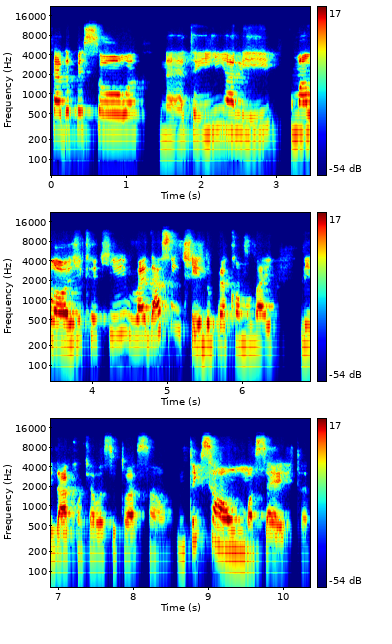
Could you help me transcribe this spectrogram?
cada pessoa, né, tem ali uma lógica que vai dar sentido para como vai lidar com aquela situação. Não tem só uma certa.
